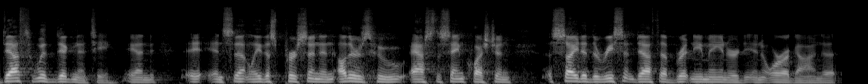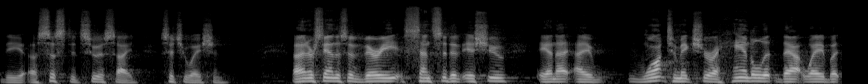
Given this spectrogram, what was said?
Death with dignity. And incidentally, this person and others who asked the same question cited the recent death of Brittany Maynard in Oregon, uh, the assisted suicide situation. I understand this is a very sensitive issue, and I, I want to make sure I handle it that way, but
